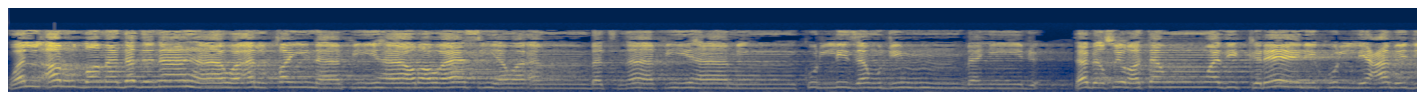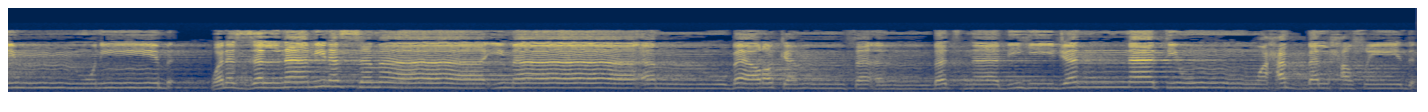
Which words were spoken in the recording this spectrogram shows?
والأرض مددناها وألقينا فيها رواسي وأنبتنا فيها من كل زوج بهيج تبصرة وذكر لكل عبد منيب ونزلنا من السماء ماء مباركا فأنبتنا به جنات وحب الحصيد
